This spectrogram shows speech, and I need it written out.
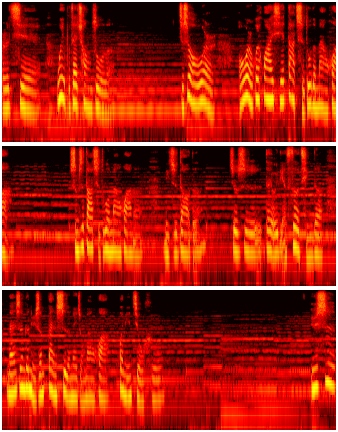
而且我也不再创作了，只是偶尔偶尔会画一些大尺度的漫画。什么是大尺度的漫画呢？你知道的，就是带有一点色情的，男生跟女生办事的那种漫画，换点酒喝。于是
